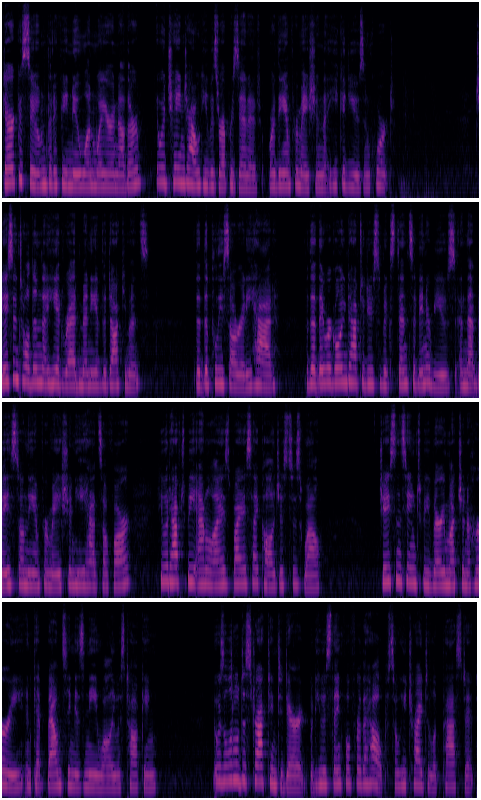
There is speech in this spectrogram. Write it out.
Derek assumed that if he knew one way or another, it would change how he was represented or the information that he could use in court. Jason told him that he had read many of the documents that the police already had, but that they were going to have to do some extensive interviews and that based on the information he had so far, he would have to be analyzed by a psychologist as well. Jason seemed to be very much in a hurry and kept bouncing his knee while he was talking. It was a little distracting to Derek, but he was thankful for the help, so he tried to look past it.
